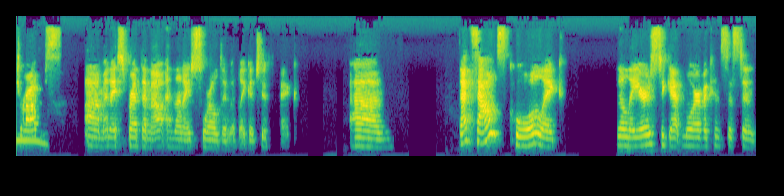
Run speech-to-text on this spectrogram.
drops, um, and I spread them out, and then I swirled it with like a toothpick. Um, that sounds cool. Like the layers to get more of a consistent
